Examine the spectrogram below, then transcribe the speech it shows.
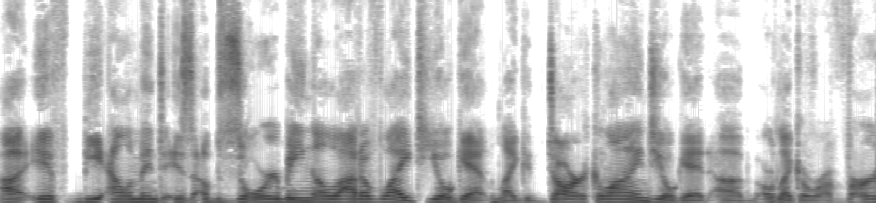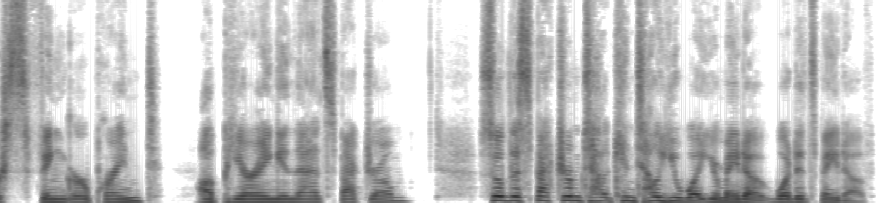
Uh, if the element is absorbing a lot of light, you'll get like dark lines, you'll get uh, or like a reverse fingerprint appearing in that spectrum. So the spectrum t- can tell you what you're made of, what it's made of.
